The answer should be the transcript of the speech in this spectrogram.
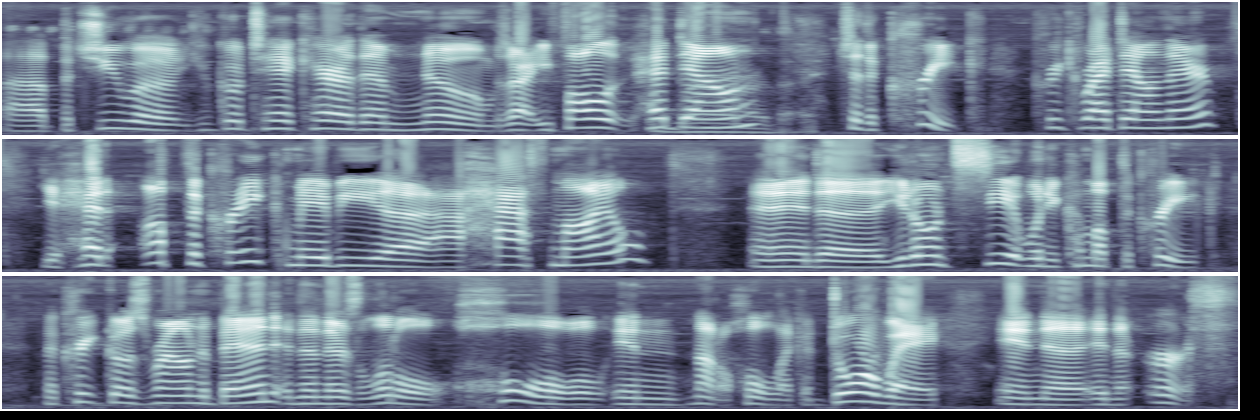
Uh, but you uh, you go take care of them gnomes. All right, you follow head Where down to the creek. Creek right down there. You head up the creek, maybe uh, a half mile, and uh, you don't see it when you come up the creek. The creek goes round a bend, and then there's a little hole in not a hole, like a doorway in uh, in the earth,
